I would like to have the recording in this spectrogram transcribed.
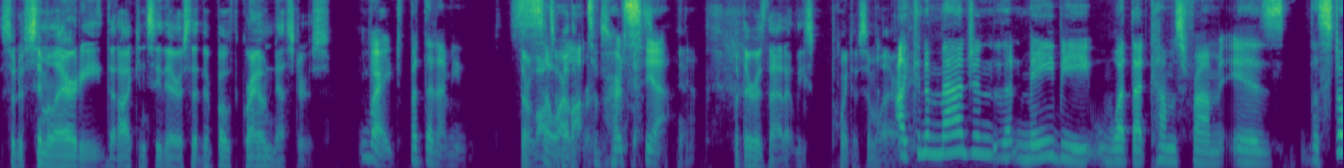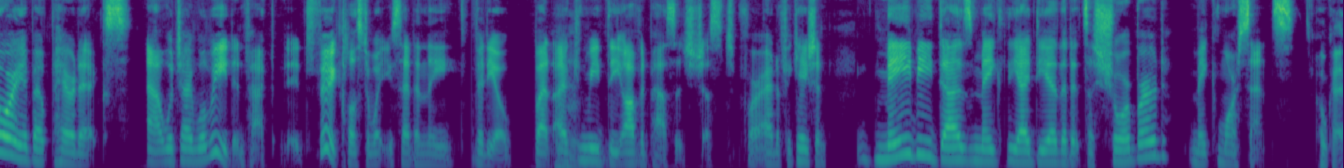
sort of similarity that I can see there is that they're both ground nesters, right but then I mean There are lots so of are lots birds. of birds Yes, yeah, yeah. yeah but there is that at least point of similarity. I can imagine that maybe what that comes from is the story about Perdix, uh, which I will read. In fact, it's very close to what you said in the video, but I Mhm. can read the Ovid passage just for edification. Maybe does make the idea that it's a shorebird make more sense. Okay.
